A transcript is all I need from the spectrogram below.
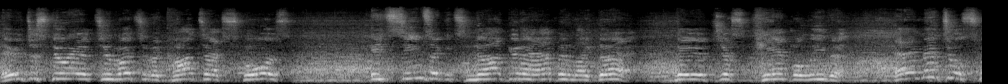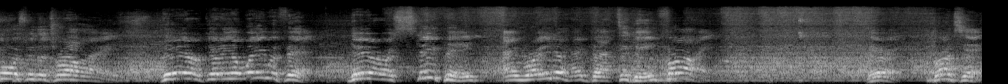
They're just doing it too much of a contact scores. It seems like it's not going to happen like that. They just can't believe it. And Mitchell scores with a drive. They are getting away with it. They are escaping and ready to head back to game five. Barrett, Brunson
